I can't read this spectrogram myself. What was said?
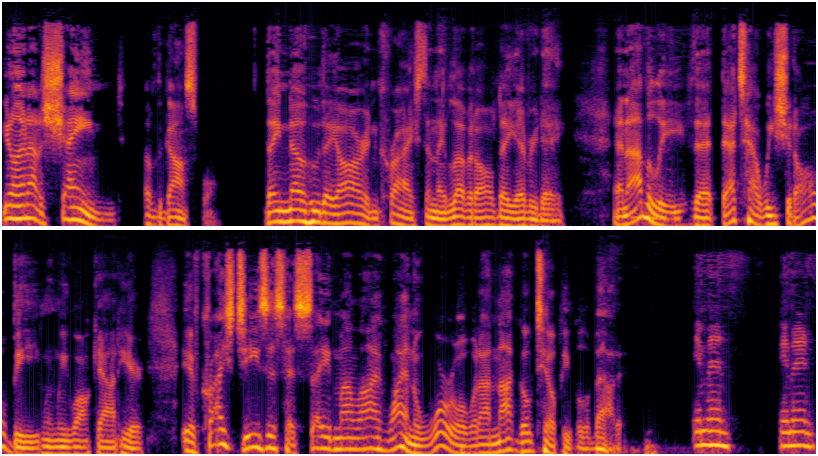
You know, they're not ashamed of the gospel. They know who they are in Christ and they love it all day, every day. And I believe that that's how we should all be when we walk out here. If Christ Jesus has saved my life, why in the world would I not go tell people about it? Amen. Amen.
